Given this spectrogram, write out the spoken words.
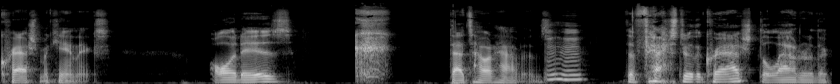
crash mechanics. All it is, that's how it happens. Mm-hmm. The faster the crash, the louder the.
